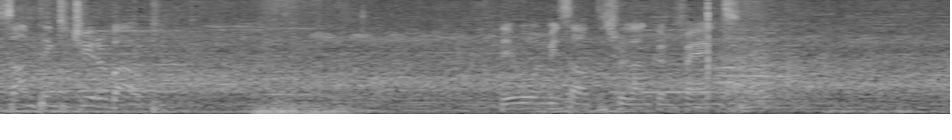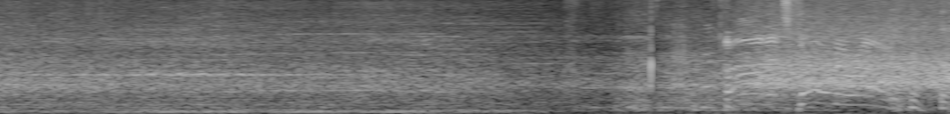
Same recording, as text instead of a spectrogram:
Something to cheer about. They won't miss out the Sri Lankan fans. Oh, that's four in a row.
